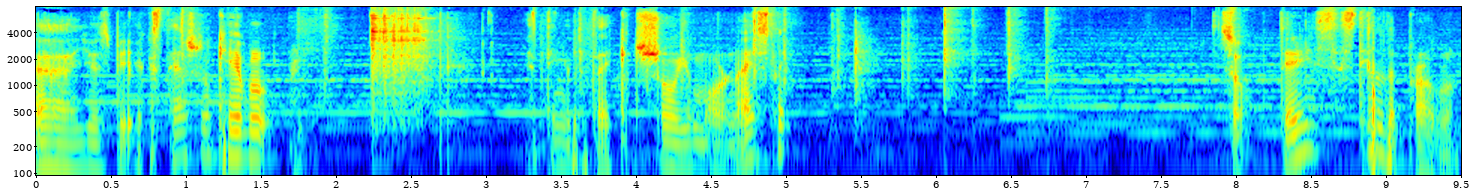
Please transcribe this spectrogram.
a USB extension cable, I think that I can show you more nicely. So there is still the problem.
